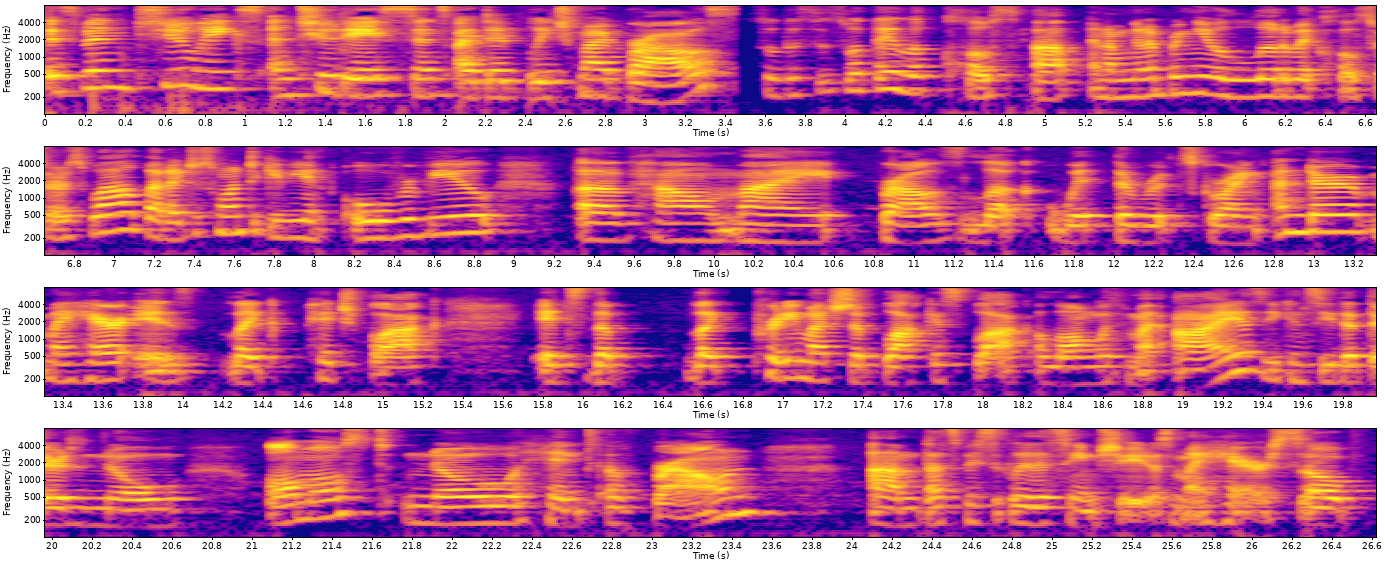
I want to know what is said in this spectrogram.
It's been two weeks and two days since I did bleach my brows. So this is what they look close up and I'm gonna bring you a little bit closer as well, but I just want to give you an overview of how my brows look with the roots growing under. My hair is like pitch black. It's the like pretty much the blackest black along with my eyes. You can see that there's no almost no hint of brown. Um, that's basically the same shade as my hair. So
